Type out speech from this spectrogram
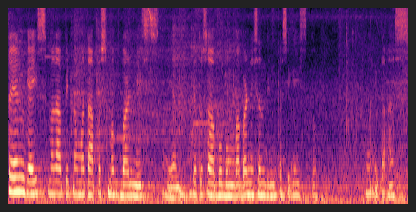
So guys, malapit nang matapos mag-varnish. Ayan, dito sa bubong, babarnisan din kasi guys to. Yung itaas.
